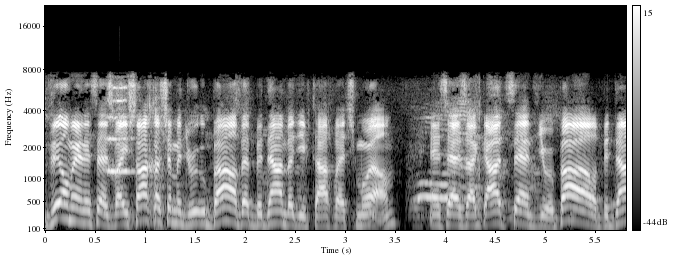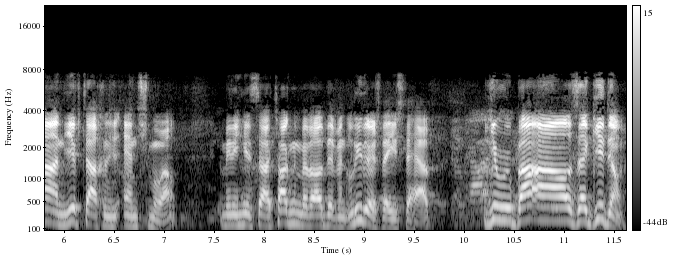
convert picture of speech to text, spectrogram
Vilmer and it says. And it says uh, God sent Yerubal, Bedan, Yiftach, and Shmuel. Meaning he's uh, talking about different leaders they used to have. Yerubal is a Gidon.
